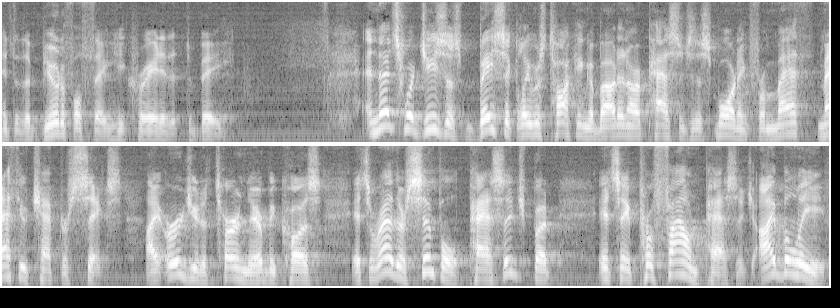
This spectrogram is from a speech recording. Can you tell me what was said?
into the beautiful thing He created it to be. And that's what Jesus basically was talking about in our passage this morning from Matthew chapter 6. I urge you to turn there because it's a rather simple passage, but it's a profound passage. I believe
